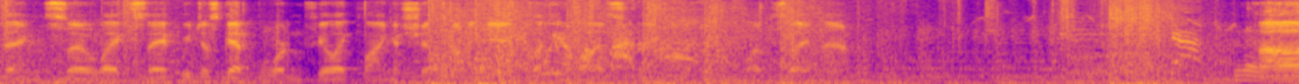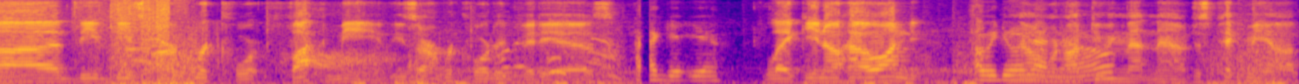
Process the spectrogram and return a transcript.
thing, so like say if we just get bored and feel like playing a shit ton of games, I can live stream on a different website now. Uh, the, these aren't record- fuck me, these aren't recorded videos. I get you. Like, you know how on- Are we doing No, that we're now? not doing that now, just pick me up.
